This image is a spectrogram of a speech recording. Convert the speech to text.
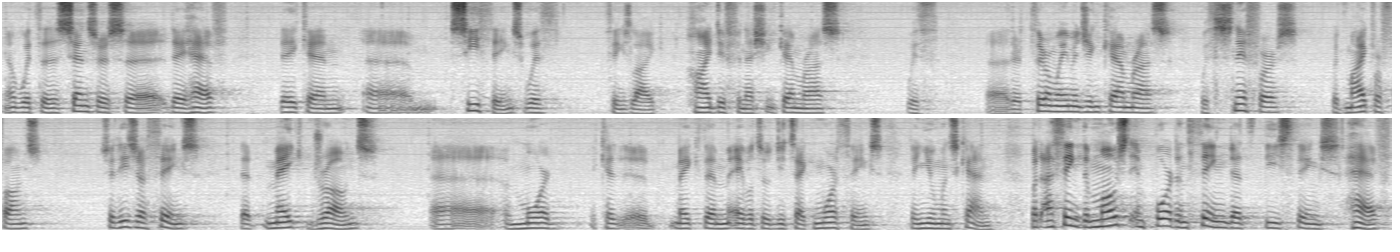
You know, with the sensors uh, they have, they can um, see things with things like high definition cameras, with uh, their thermal imaging cameras, with sniffers, with microphones. So these are things that make drones uh, more, can, uh, make them able to detect more things than humans can. But I think the most important thing that these things have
